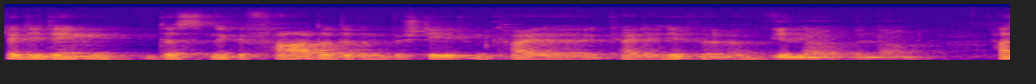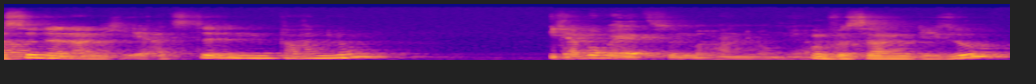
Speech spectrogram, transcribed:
Ja, die denken, dass eine Gefahr da drin besteht und keine, keine Hilfe. Ne? Genau, genau. Hast du denn eigentlich Ärzte in Behandlung? Ich habe auch Ärzte in Behandlung, ja. Und was sagen die so?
